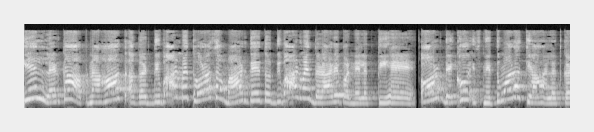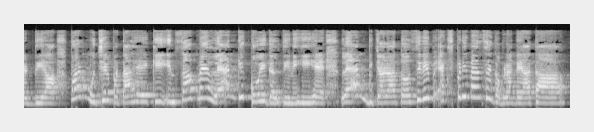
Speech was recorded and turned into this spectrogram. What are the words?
ये लड़का अपना हाथ अगर दीवार में थोड़ा सा मार दे तो दीवार में दरारें पड़ने लगती है। और देखो, इसने तुम्हारा क्या हालत कर दिया। पर मुझे पता है कि इन सब में लैन की कोई गलती नहीं है। लैन बेचारा तो सिर्फ़ एक्सपेरिमेंट से घबरा गया था।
